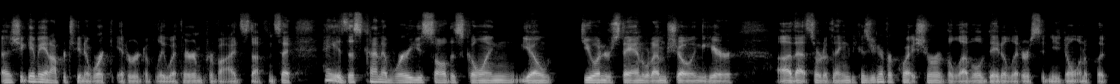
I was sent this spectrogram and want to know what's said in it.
uh, she gave me an opportunity to work iteratively with her and provide stuff and say, hey, is this kind of where you saw this going? You know, do you understand what I'm showing here? Uh, that sort of thing, because you're never quite sure of the level of data literacy, and you don't want to put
